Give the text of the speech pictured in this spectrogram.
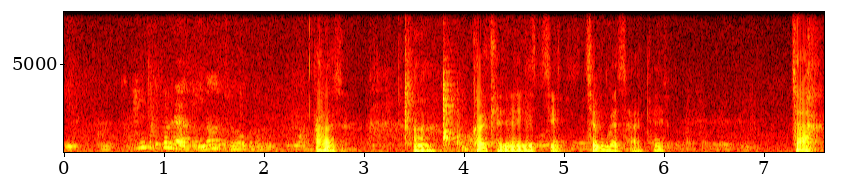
이, 그 핸드폰이라도 넣어줘 그럼. 알았어. 어, 그렇게 얘기했지. 적으면서 할게. 자,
